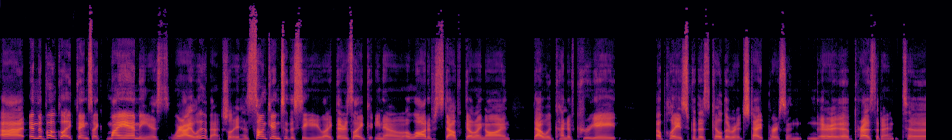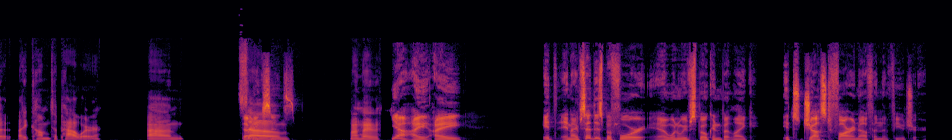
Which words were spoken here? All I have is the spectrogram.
uh, in the book, like things like Miami is where I live actually has sunk into the sea. Like there's like you know a lot of stuff going on that would kind of create a place for this kill the rich type person or a president to like come to power. Um, That so, makes sense. uh-huh. Yeah, I, I, it, and I've said this before uh, when we've spoken, but like, it's just far enough in the future,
